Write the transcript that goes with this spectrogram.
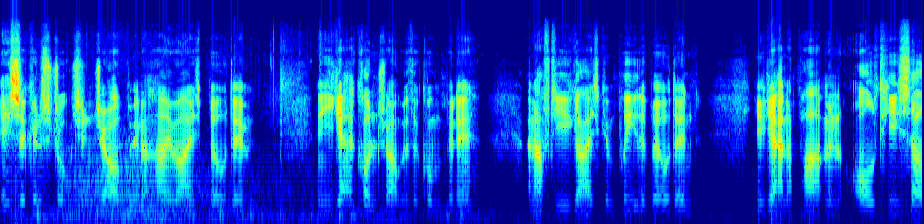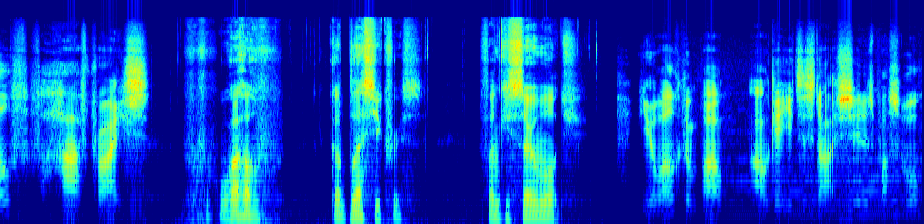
it's a construction job in a high rise building. And you get a contract with the company, and after you guys complete the building, you get an apartment all to yourself for half price. wow. God bless you, Chris. Thank you so much. You're welcome, pal. I'll get you to start as soon as possible.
